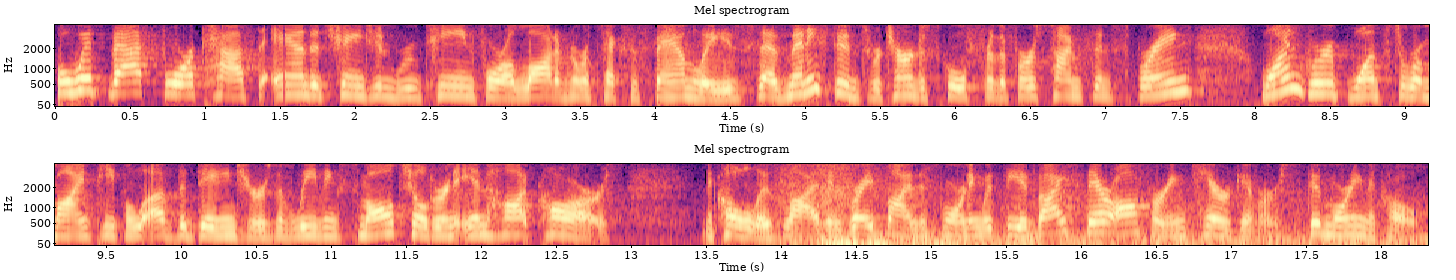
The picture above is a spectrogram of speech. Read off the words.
Well, with that forecast and a change in routine for a lot of North Texas families, as many students return to school for the first time since spring, one group wants to remind people of the dangers of leaving small children in hot cars. Nicole is live in Grapevine this morning with the advice they're offering caregivers. Good morning, Nicole.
